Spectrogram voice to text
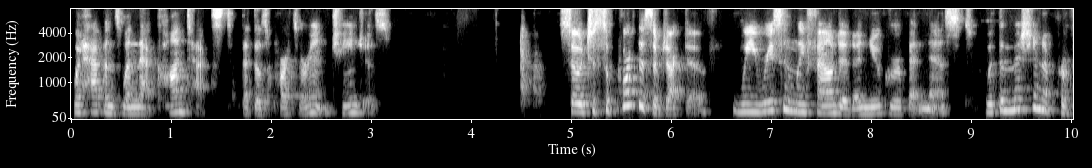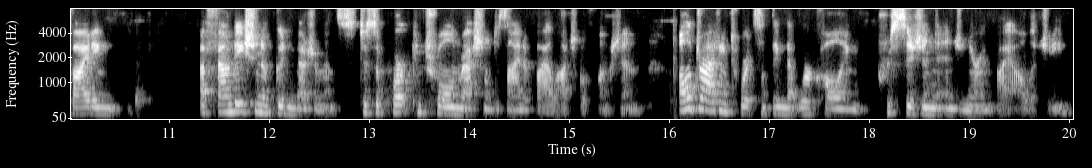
what happens when that context that those parts are in changes. So, to support this objective, we recently founded a new group at NIST with the mission of providing a foundation of good measurements to support control and rational design of biological function, all driving towards something that we're calling precision engineering biology.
